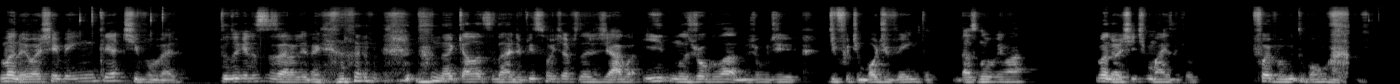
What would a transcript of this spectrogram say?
Mano, eu achei bem criativo, velho. Tudo que eles fizeram ali naquela, naquela cidade, principalmente na cidade de água e no jogo lá, no jogo de, de futebol de vento, das nuvens lá. Mano, eu achei demais aquilo. Foi, foi muito bom.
